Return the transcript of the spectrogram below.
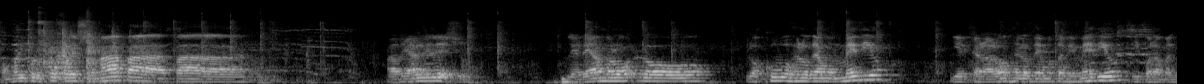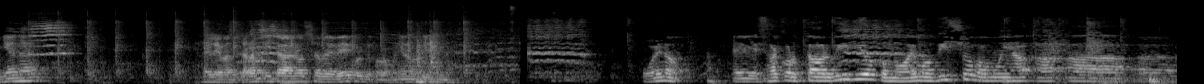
Vamos a ir por un poco de más para pa, pa darle leche. Le damos lo- lo- los cubos, se los damos medio y el canalón se los damos también medio y por la mañana se levantarán mitad de la noche a beber porque por la mañana no tienen nada. Bueno, eh, se ha cortado el vídeo, como hemos dicho, vamos a-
